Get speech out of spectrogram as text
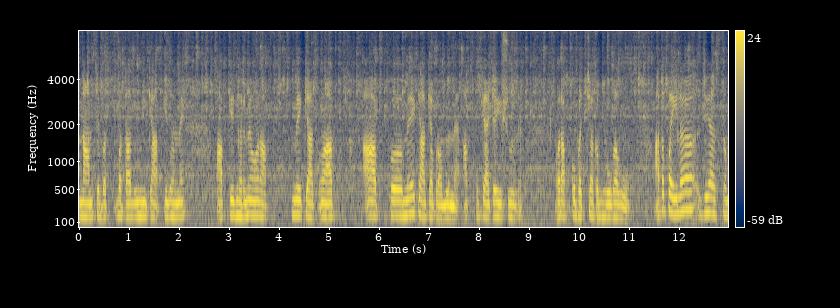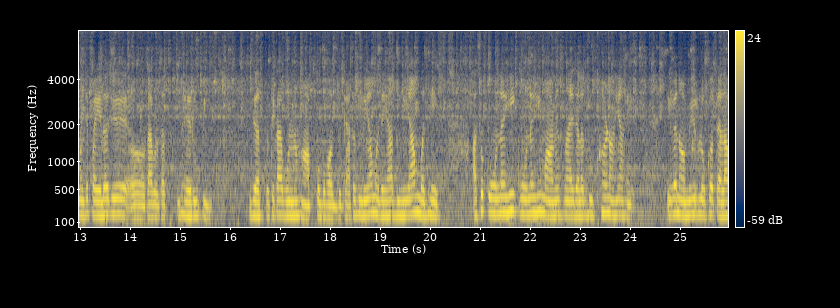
नाम से बत, बता दूंगी कि आपके घर में आपके घर में और आप में क्या आप आप में क्या क्या प्रॉब्लम है आपको क्या क्या इश्यूज हैं और आपको बच्चा कब होगा वो। आता पहिलं जे असतं म्हणजे पहिलं जे काय बोलतात भैरूपी जे असतं ते काय बोलणं? हां आपको बहुत दुःख आहे. आता दुनियामध्ये ह्या दुनियामध्ये असं कोणही कोणही माणूस नाही ज्याला दुःख नाही आहे. इवन अमीर लोक त्याला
